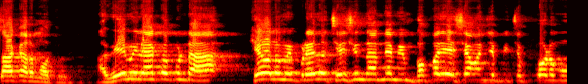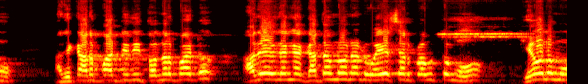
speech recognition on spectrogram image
సహకారం అవుతుంది. అవేమీ లేకోకుండా కేవలం ఇప్పుడు ఏదో చేసిన దాన్నే మేము గొప్ప చేశామని చెప్పి చెప్పుకోవడము అధికార పార్టీది తొందరపాటు. అదేవిధంగా గతంలో ఉన్న వైఎస్ఆర్ ప్రభుత్వము కేవలము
